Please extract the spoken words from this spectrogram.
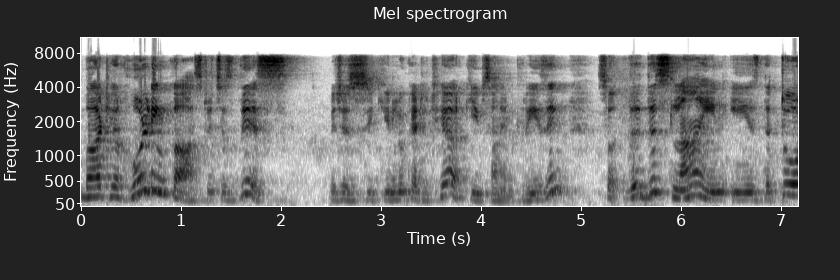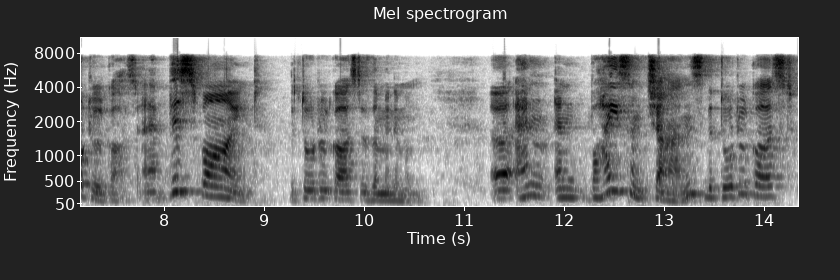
But your holding cost which is this which is you can look at it here keeps on increasing. So th this line is the total cost. And at this point the total cost is the minimum. Uh, and and by some chance the total cost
